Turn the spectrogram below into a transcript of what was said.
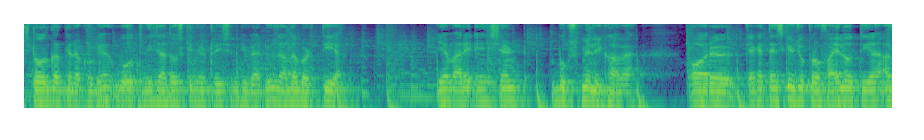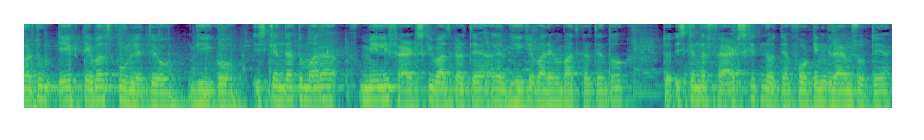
स्टोर करके रखोगे, वो उतनी ज़्यादा उसकी न्यूट्रिशन की वैल्यू ज़्यादा बढ़ती है। ये हमारे एंशंट बुक्स में लिखा हुआ है। और क्या कहते हैं, इसकी जो प्रोफ़ाइल होती है, अगर तुम एक टेबल स्पून लेते हो घी को, इसके अंदर तुम्हारा मेनली फैट्स की बात करते हैं। अगर घी के बारे में बात करते हैं तो तो इसके अंदर फैट्स कितने होते हैं? फोर्टीन ग्राम्स होते हैं,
